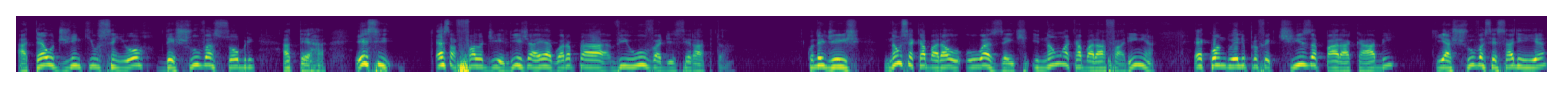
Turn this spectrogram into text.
até o dia em que o Senhor dê chuva sobre a terra. Esse, essa fala de Eli já é agora para a viúva de Serapta. Quando ele diz, não se acabará o, o, azeite e não acabará a farinha, é quando ele profetiza para Acabe que a chuva cessaria.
